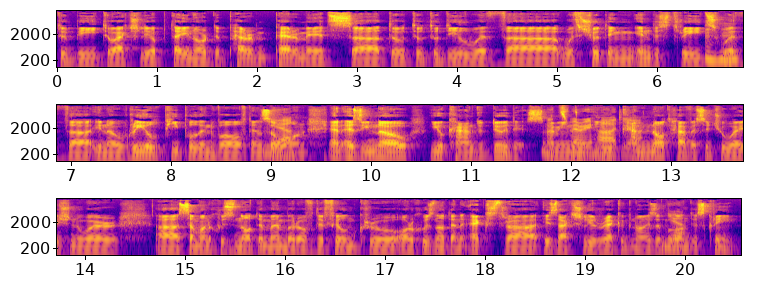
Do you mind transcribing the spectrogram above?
to be to actually obtain or the per- permits uh, to, to to deal with uh, with shooting in the streets with uh, you know real people involved and so Mm-hmm. Yeah. on? And as you know, you can't do this. I mean, very you yeah. cannot have a situation where uh, someone who's not a member of the film crew or who's not an extra is actually recognizable Yeah. on the screen.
